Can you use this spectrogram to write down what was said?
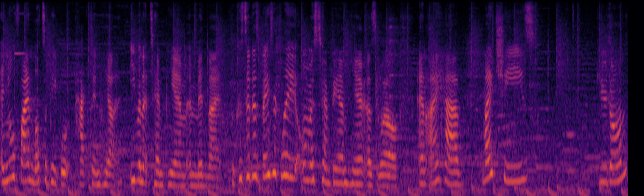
and you'll find lots of people packed in here even at 10 p.m. and midnight because it is basically almost 10 p.m. here as well. And I have my cheese gyudon.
